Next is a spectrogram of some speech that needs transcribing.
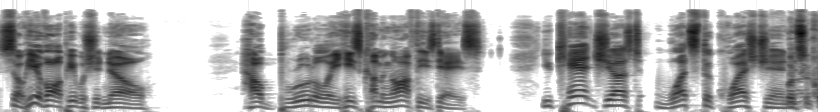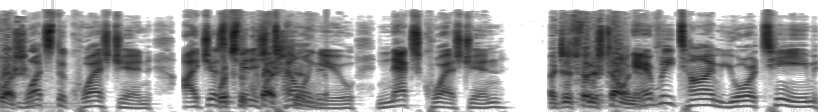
So he, of all people, should know how brutally he's coming off these days. You can't just, what's the question? What's the question? What's the question? I just What's finished telling you. Next question. I just finished telling you. Every time your team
